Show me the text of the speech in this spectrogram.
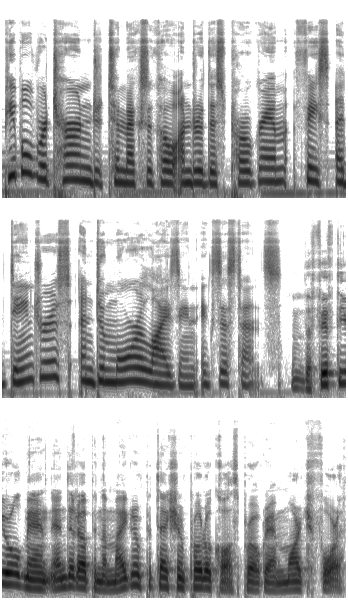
people returned to Mexico under this program face a dangerous and demoralizing existence. The 50 year old man ended up in the Migrant Protection Protocols program March 4th,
